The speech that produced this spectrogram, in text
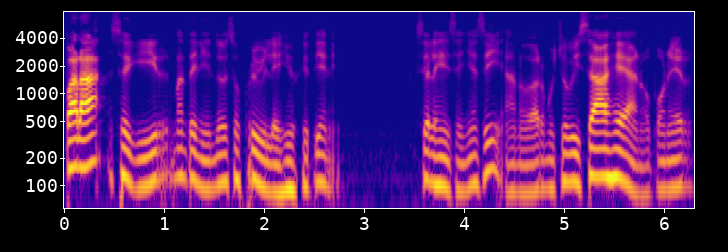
para seguir manteniendo esos privilegios que tiene. Se les enseña así, a no dar mucho visaje, a no poner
